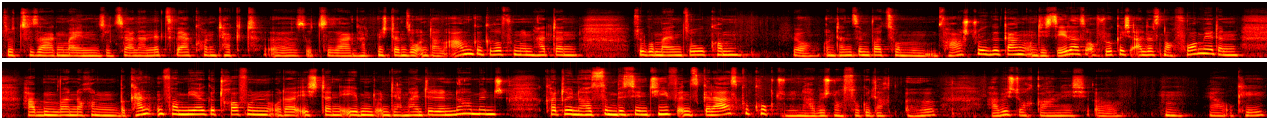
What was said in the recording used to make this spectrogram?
sozusagen mein sozialer Netzwerkkontakt äh, sozusagen, hat mich dann so unterm Arm gegriffen und hat dann so gemeint, so komm, ja, und dann sind wir zum Fahrstuhl gegangen und ich sehe das auch wirklich alles noch vor mir. Dann haben wir noch einen Bekannten von mir getroffen oder ich dann eben und der meinte dann, na Mensch, Kathrin, hast du ein bisschen tief ins Glas geguckt? Und dann habe ich noch so gedacht, äh, habe ich doch gar nicht. Äh, hm, ja, okay.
